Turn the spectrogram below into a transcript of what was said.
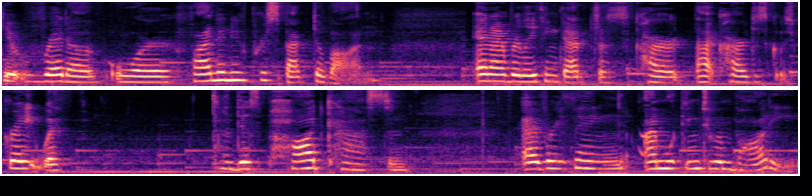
get rid of or find a new perspective on. And I really think that just card that card just goes great with this podcast and everything I'm looking to embody.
